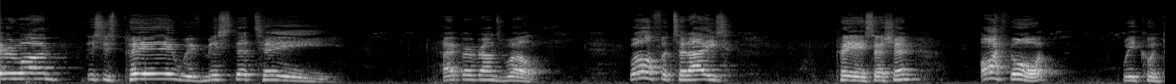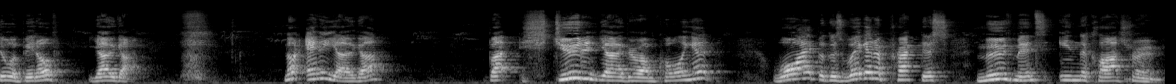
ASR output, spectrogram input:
everyone, this is PE with Mr. T. Hope everyone's well. Well, for today's PE session, I thought we could do a bit of yoga. Not any yoga, but student yoga, I'm calling it. Why? Because we're going to practice movements in the classroom.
